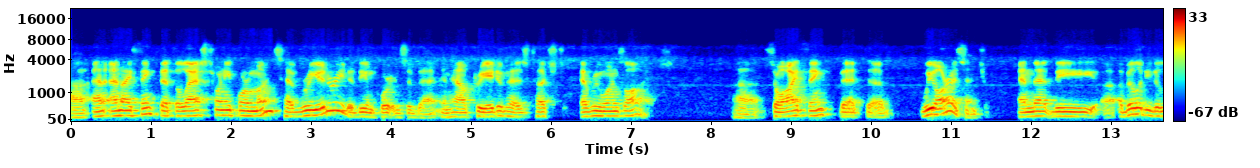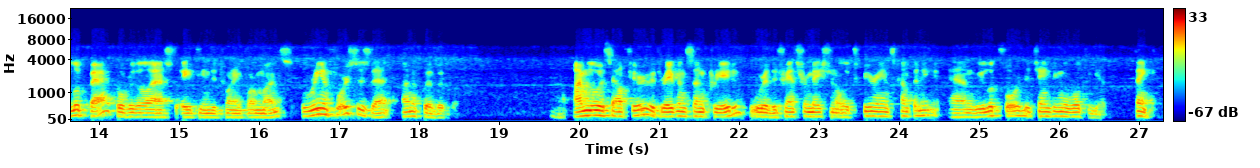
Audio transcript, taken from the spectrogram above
Uh, and, and I think that the last 24 months have reiterated the importance of that and how creative has touched everyone's lives. Uh, so I think that uh, we are essential and that the uh, ability to look back over the last 18 to 24 months reinforces that unequivocally. I'm Louis Alfieri with Raven Sun Creative. We're the transformational experience company, and we look forward to changing the world together. Thank you.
